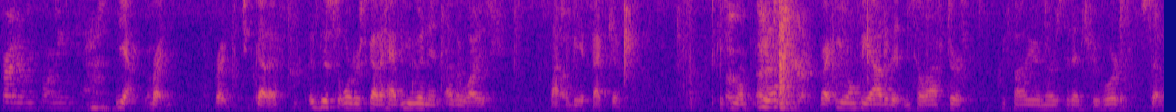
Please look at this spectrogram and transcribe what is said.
further reforming the caption. Yeah, right, right, but you've gotta, this order's gotta have you in it, otherwise it's not gonna be effective. Because you won't, I you won't, understand, Your Honor. right, you won't be out of it until after you file your notice of entry of order, so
